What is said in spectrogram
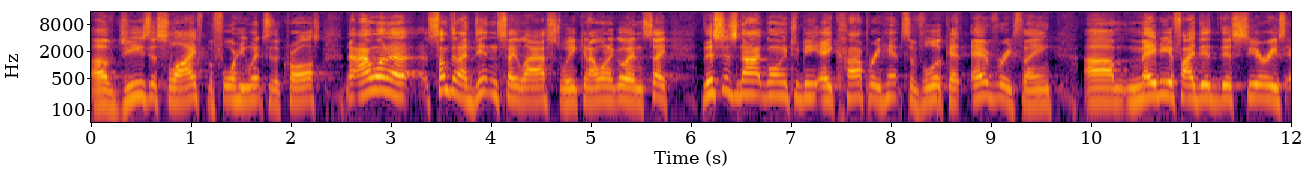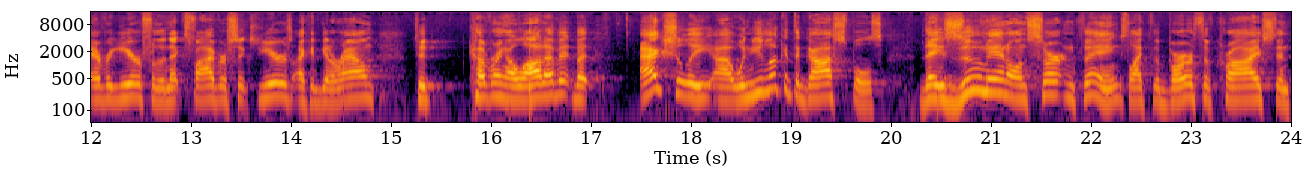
of Jesus' life before he went to the cross. Now, I want to, something I didn't say last week, and I want to go ahead and say this is not going to be a comprehensive look at everything. Um, maybe if I did this series every year for the next five or six years, I could get around to covering a lot of it. But actually, uh, when you look at the Gospels, they zoom in on certain things like the birth of Christ, and,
